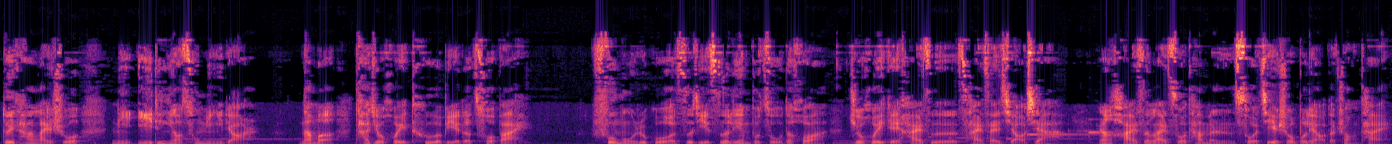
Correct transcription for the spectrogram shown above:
对他来说，你一定要聪明一点儿，那么他就会特别的挫败。父母如果自己自恋不足的话，就会给孩子踩在脚下，让孩子来做他们所接受不了的状态。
